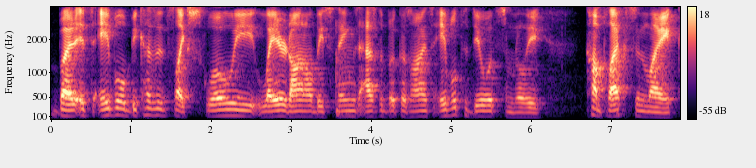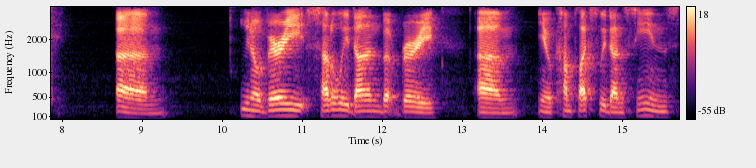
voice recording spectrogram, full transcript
but it's able because it's like slowly layered on all these things as the book goes on it's able to deal with some really complex and like um you know very subtly done but very um you know complexly done scenes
